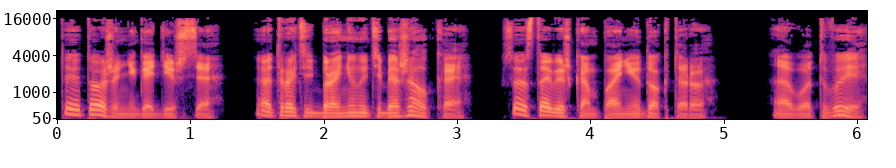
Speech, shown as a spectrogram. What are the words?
Ты тоже не годишься. А тратить броню на тебя жалко. Составишь компанию доктору. А вот вы...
